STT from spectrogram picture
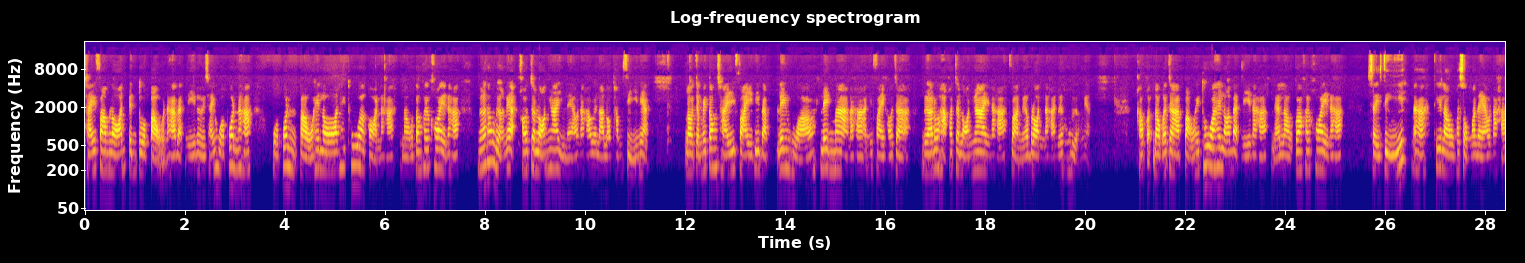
ใช้ความร้อนเป็นตัวเป่านะคะ แบบนี้เลยใช้หัวพ่นนะคะ หัวพ่นเป่าให้ร้อนให้ทั่วก่อนนะคะ เราต้องค่อยๆนะคะ เนื้อทองเหลืองเนี่ยเขาจะร้อนง่ายอยู่แล้วนะคะ เวลาเราทำสีเนี่ย เราจะไม่ต้องใช้ไฟที่แบบเร่งหัวเร่งมากนะคะ อันนี้ไฟเขาจะเนื้อโลหะเขาจะร้อนง่ายนะคะกว่าเนื้อบรอนนะคะ เนื้อทองเหลืองเนี่ยเขาก็เราก็จะเป่าให้ทั่วให้ร้อนแบบนี้นะคะ และเราก็ค่อยๆนะคะ ใส่สีนะคะ ที่เราผสมมาแล้วนะคะ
